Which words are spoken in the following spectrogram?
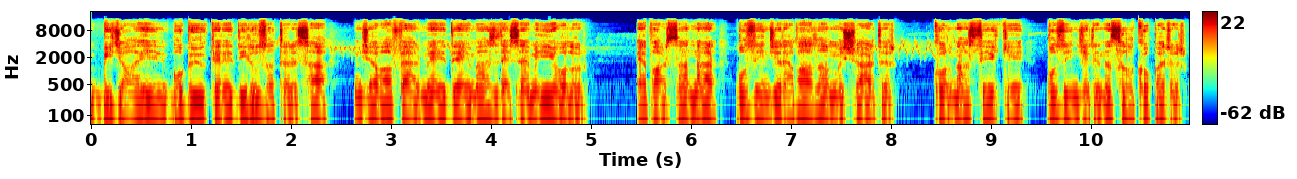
Bir cahil bu büyüklere dil uzatırsa cevap vermeye değmez desem iyi olur. Hep arsanlar bu zincire bağlanmışlardır. Kurnaz tilki bu zinciri nasıl koparır?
